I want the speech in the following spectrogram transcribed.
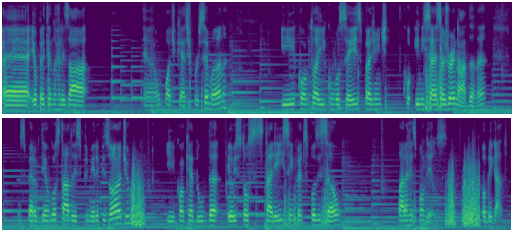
É, eu pretendo realizar é, um podcast por semana e conto aí com vocês para a gente iniciar essa jornada, né? Espero que tenham gostado desse primeiro episódio e qualquer dúvida eu estou estarei sempre à disposição para respondê-los. Obrigado.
